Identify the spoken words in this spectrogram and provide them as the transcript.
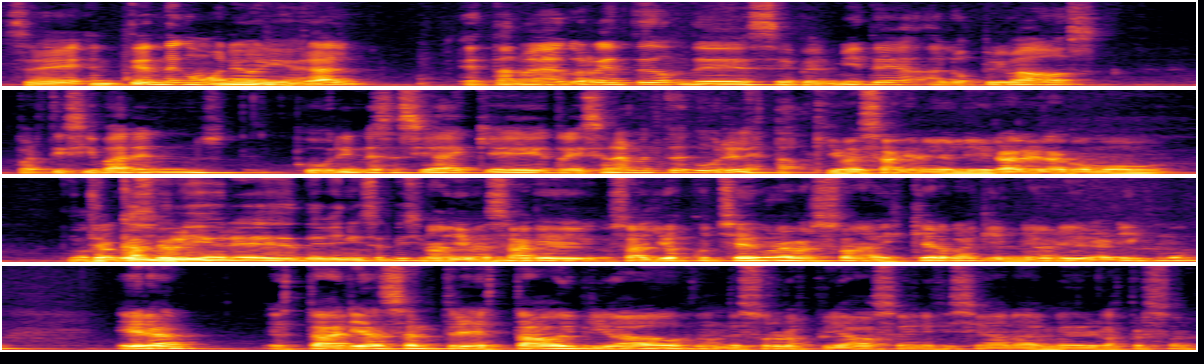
Se entiende como neoliberal esta nueva corriente donde se permite a los privados participar en cubrir necesidades que tradicionalmente cubre el Estado. Que yo pensaba que neoliberal era como. Intercambio libre de bienes y servicios. No, yo pensaba que, o sea, yo escuché de una persona de izquierda que el neoliberalismo era esta alianza entre Estado y privados donde solo los privados se beneficiaban a medio de las personas.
